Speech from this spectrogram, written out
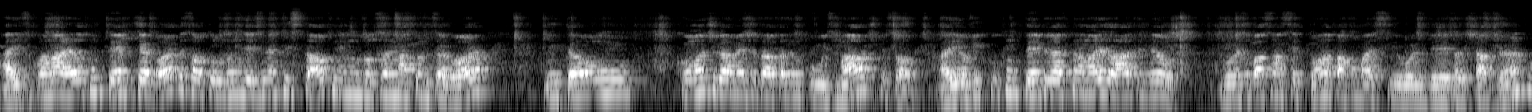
Aí ficou amarelo com o tempo, porque agora, pessoal, eu usando resina cristal, que nem nos outros animatrônicos agora. Então, como antigamente eu estava fazendo com esmalte, pessoal, aí eu vi que com o tempo ele vai ficando amarelado, entendeu? Vou ver se eu passo uma acetona para arrumar esse olho dele para deixar branco.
